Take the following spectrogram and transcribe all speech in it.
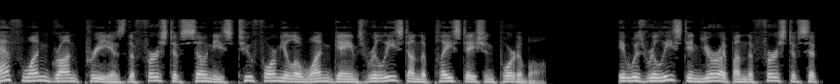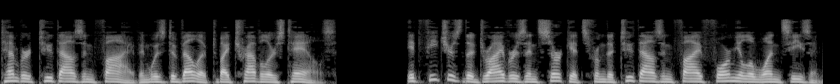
F1 Grand Prix is the first of Sony's two Formula One games released on the PlayStation Portable. It was released in Europe on 1 September 2005 and was developed by Traveller's Tales. It features the drivers and circuits from the 2005 Formula One season.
